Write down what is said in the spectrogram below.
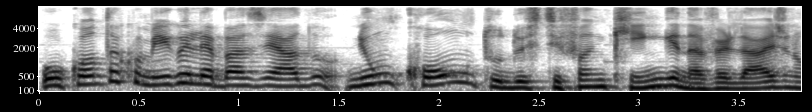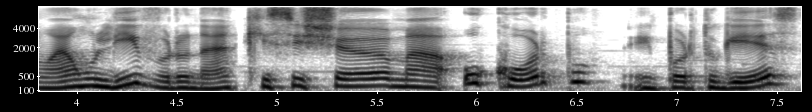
O Conta Comigo ele é baseado em um conto do Stephen King, na verdade, não é um livro, né? Que se chama O Corpo, em português,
